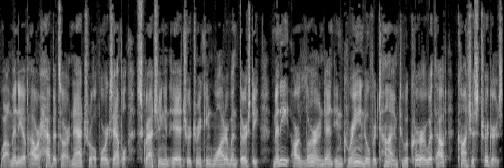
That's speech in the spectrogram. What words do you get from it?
While many of our habits are natural, for example, scratching an itch or drinking water when thirsty, many are learned and ingrained over time to occur without conscious triggers.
